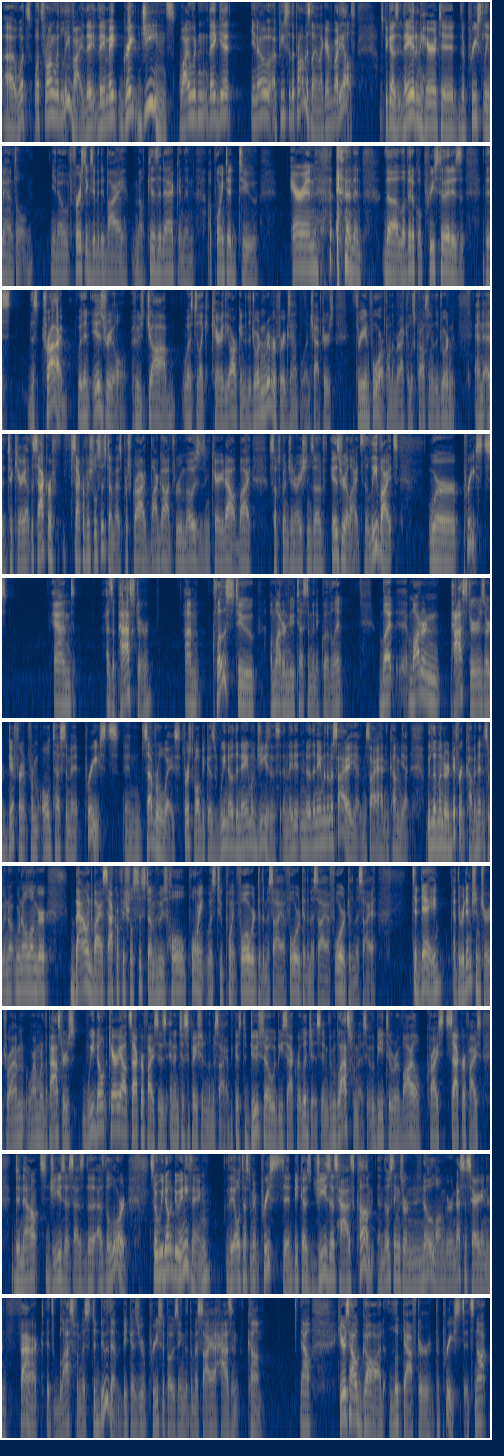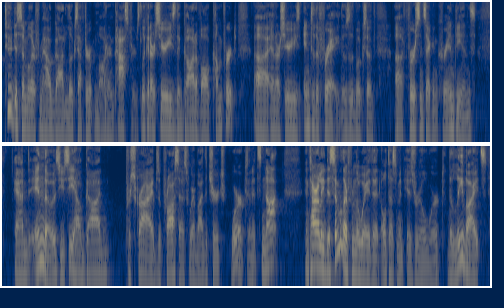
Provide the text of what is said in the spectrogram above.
Uh, what's what's wrong with Levi? They they make great jeans. Why wouldn't they get you know a piece of the promised land like everybody else? It's because they had inherited the priestly mantle. You know, first exhibited by Melchizedek and then appointed to Aaron, and then the Levitical priesthood is this this tribe within Israel whose job was to like carry the ark into the Jordan River, for example, in chapters three and four upon the miraculous crossing of the Jordan, and uh, to carry out the sacri- sacrificial system as prescribed by God through Moses and carried out by subsequent generations of Israelites. The Levites were priests. And as a pastor, I'm close to a modern New Testament equivalent, but modern pastors are different from Old Testament priests in several ways. First of all, because we know the name of Jesus and they didn't know the name of the Messiah yet. The Messiah hadn't come yet. We live under a different covenant, so we're no, we're no longer bound by a sacrificial system whose whole point was to point forward to the Messiah, forward to the Messiah, forward to the Messiah today at the Redemption Church, where I'm where I'm one of the pastors, we don't carry out sacrifices in anticipation of the Messiah because to do so would be sacrilegious, and even blasphemous. It would be to revile Christ's sacrifice, denounce Jesus as the as the Lord. So we don't do anything the Old Testament priests did because Jesus has come, and those things are no longer necessary. And in fact, it's blasphemous to do them because you're presupposing that the Messiah hasn't come. Now, here's how God looked after the priests. It's not too dissimilar from how God looks after modern pastors. Look at our series, The God of All Comfort, uh, and our series, Into the Fray. Those are the books of uh, 1st and 2nd Corinthians. And in those, you see how God prescribes a process whereby the church works. And it's not entirely dissimilar from the way that Old Testament Israel worked. The Levites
